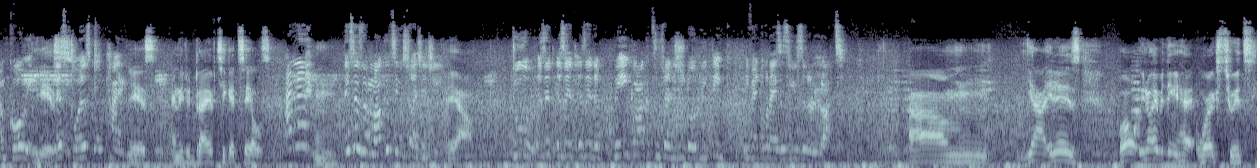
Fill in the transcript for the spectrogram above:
I'm going. Yes. Let's go, let's go party. yes and it will drive ticket sales And uh, Mm. this is a marketing strategy. yeah Do is it is it is it a big marketing strategy? Or do you think event organizers use it a lot? um yeah it is well you know everything ha- works to its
